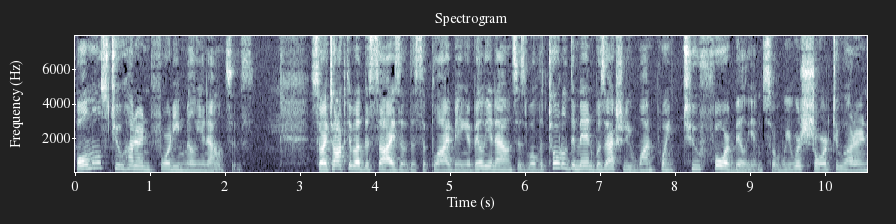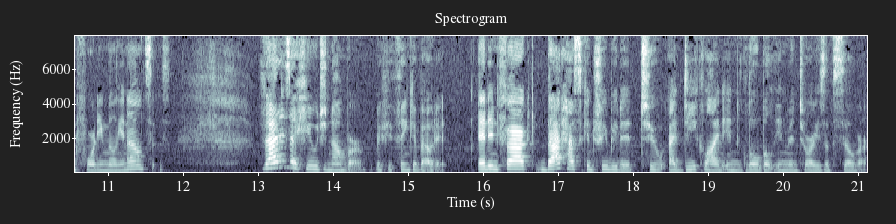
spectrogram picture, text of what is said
almost 240 million ounces. So I talked about the size of the supply being a billion ounces. Well, the total demand was actually 1.24 billion. So we were short 240 million ounces. That is a huge number if you think about it. And in fact, that has contributed to a decline in global inventories of silver.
